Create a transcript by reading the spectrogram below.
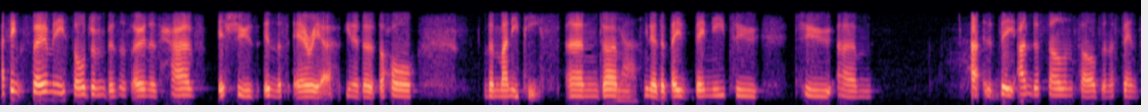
I think so many soul-driven business owners have issues in this area. You know, the the whole the money piece, and um, you know that they they need to to um, uh, they undersell themselves in a sense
